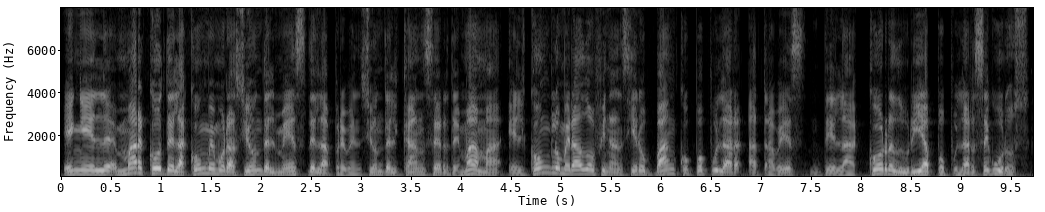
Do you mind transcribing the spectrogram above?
En el marco de la conmemoración del mes de la prevención del cáncer de mama, el conglomerado financiero Banco Popular, a través de la Correduría Popular Seguros,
